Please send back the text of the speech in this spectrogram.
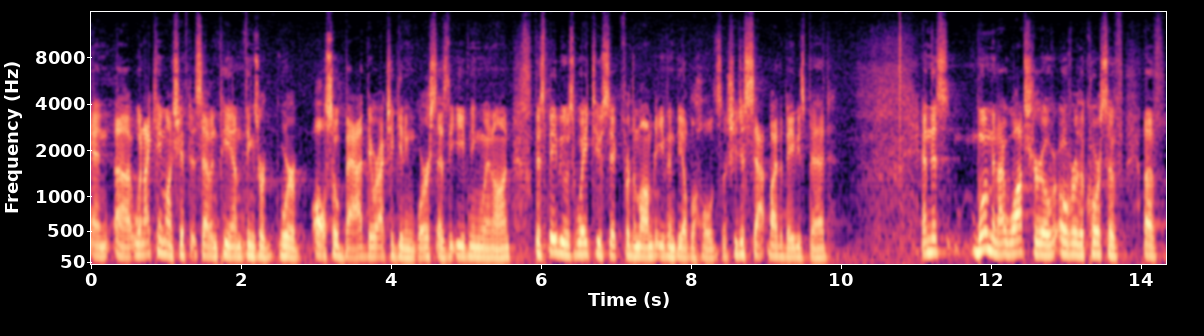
And uh, when I came on shift at 7 p.m., things were, were also bad. They were actually getting worse as the evening went on. This baby was way too sick for the mom to even be able to hold, so she just sat by the baby's bed. And this woman, I watched her over, over the course of, of,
